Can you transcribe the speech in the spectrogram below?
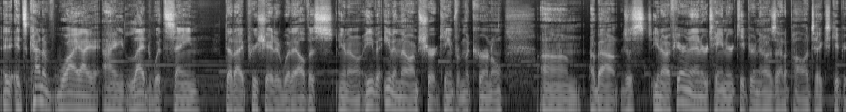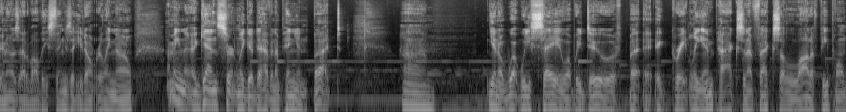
it, it's kind of why I, I led with saying that I appreciated what Elvis, you know, even even though I'm sure it came from the Colonel, um, about just you know, if you're an entertainer, keep your nose out of politics, keep your nose out of all these things that you don't really know. I mean, again, certainly good to have an opinion, but um, you know what we say, what we do, it greatly impacts and affects a lot of people,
